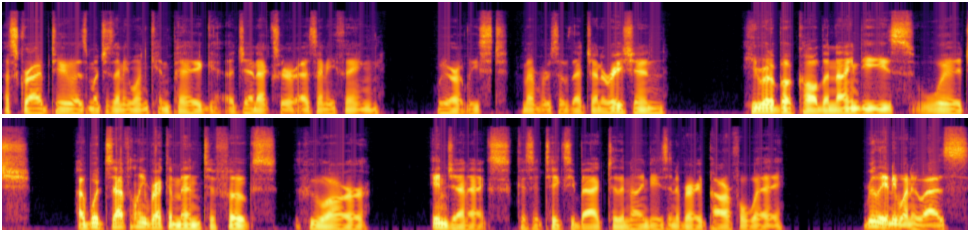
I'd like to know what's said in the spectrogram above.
ascribe to as much as anyone can peg a Gen Xer as anything. We are at least members of that generation. He wrote a book called The 90s, which I would definitely recommend to folks who are in Gen X because it takes you back to the 90s in a very powerful way really anyone who has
